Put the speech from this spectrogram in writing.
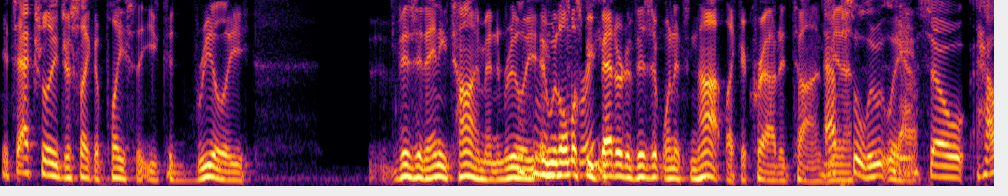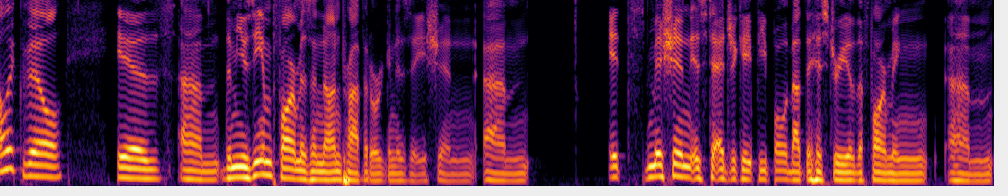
it's actually just like a place that you could really visit any time and really mm-hmm, it would almost great. be better to visit when it's not like a crowded time absolutely you know? yeah. so hallockville is um, the museum farm is a nonprofit organization um, its mission is to educate people about the history of the farming um,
